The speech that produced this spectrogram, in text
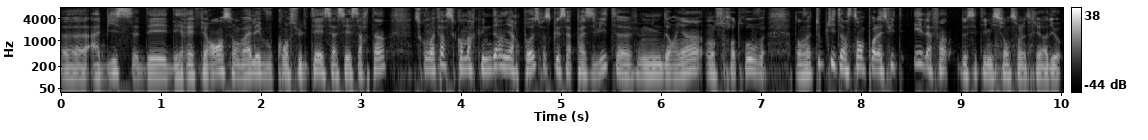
euh, Abyss des, références. On va aller vous consulter, ça c'est certain. Ce qu'on va faire, c'est qu'on marque une dernière pause parce que ça passe vite, euh, mine de rien. On se retrouve dans un tout petit instant pour la suite et la fin de cette émission sur Nutri Radio.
